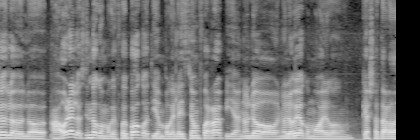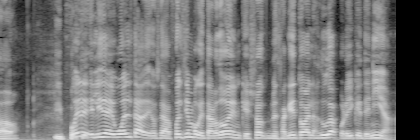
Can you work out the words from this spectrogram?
Yo lo, lo- ahora lo siento como que fue poco tiempo, que la edición fue rápida. No lo, no lo veo como algo que haya tardado. ¿y por Fue qué? el ida y vuelta, de, o sea, fue el tiempo que tardó en que yo me saqué todas las dudas por ahí que tenía.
